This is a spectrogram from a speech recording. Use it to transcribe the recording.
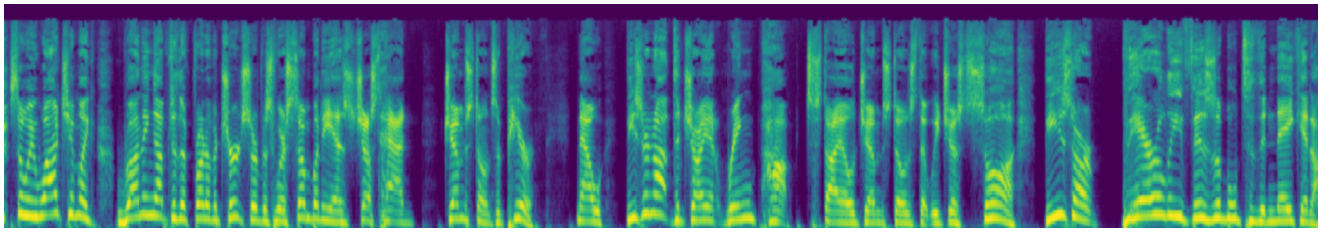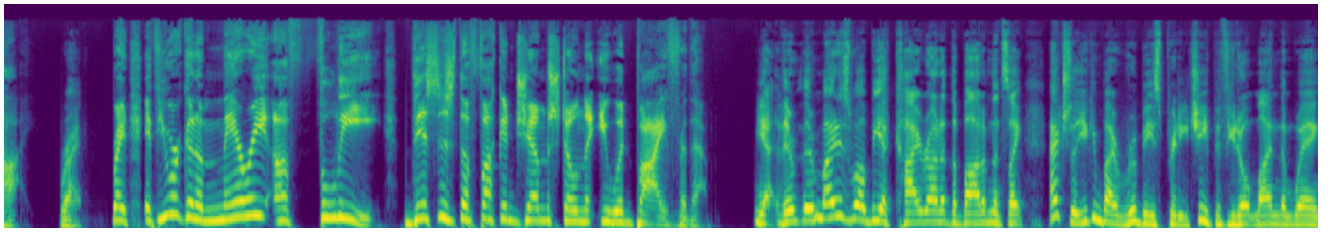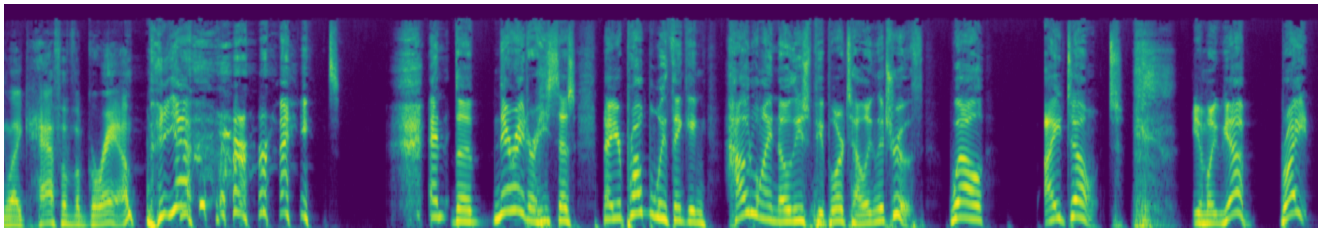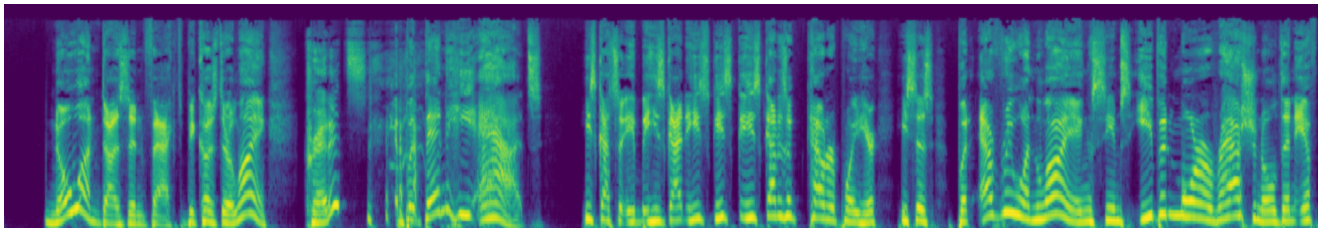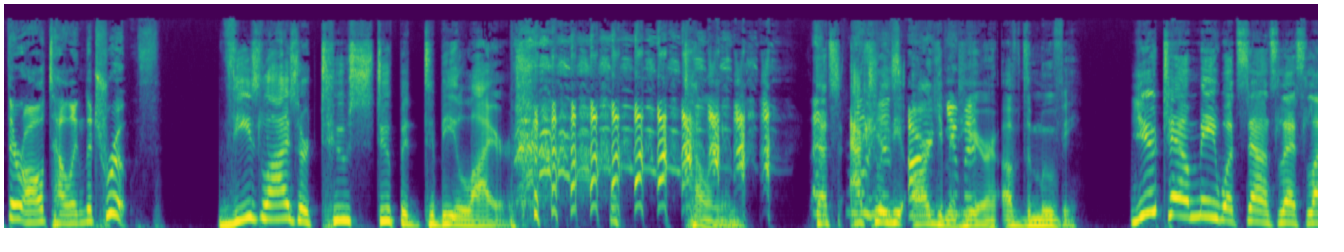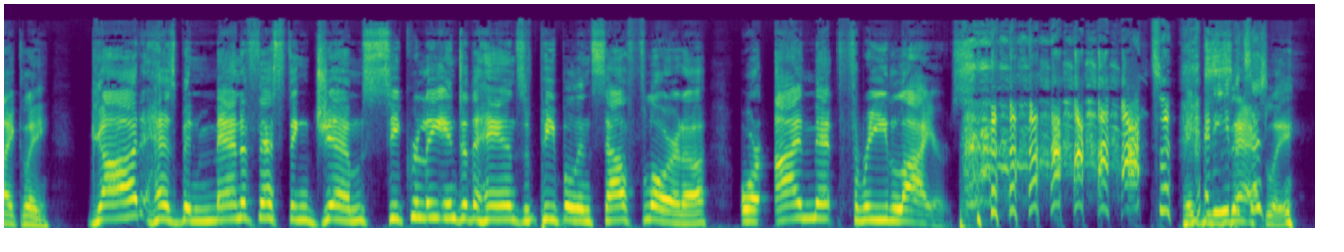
so we watch him like running up to the front of a church service where somebody has just had gemstones appear. Now, these are not the giant ring pop style gemstones that we just saw. These are barely visible to the naked eye Right. right? If you were going to marry a flea, this is the fucking gemstone that you would buy for them. Yeah, there there might as well be a chyron at the bottom that's like, actually, you can buy rubies pretty cheap if you don't mind them weighing like half of a gram. yeah, right. And the narrator, he says, Now you're probably thinking, how do I know these people are telling the truth? Well, I don't. You're like, yeah, right. No one does, in fact, because they're lying. Credits? but then he adds he's got so he's got he's he's he's got his counterpoint here he says but everyone lying seems even more irrational than if they're all telling the truth these lies are too stupid to be liars. Telling him. That's really actually the argument, argument. here of the movie. You tell me what sounds less likely. God has been manifesting gems secretly into the hands of people in South Florida, or I met three liars. So- And he even says,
